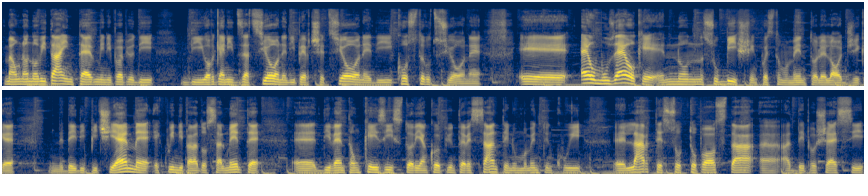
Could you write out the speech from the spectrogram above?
ma una novità in termini proprio di di organizzazione, di percezione, di costruzione. E è un museo che non subisce in questo momento le logiche dei DPCM e quindi paradossalmente eh, diventa un case history ancora più interessante in un momento in cui eh, l'arte è sottoposta eh, a dei processi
